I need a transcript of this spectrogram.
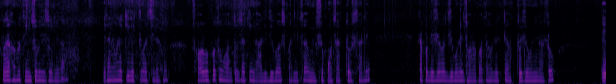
তো দেখো আমরা তিনশো পেজে চলে এলাম। এখানে আমরা কী দেখতে পাচ্ছি দেখো? সর্বপ্রথম আন্তর্জাতিক নারী দিবস পালিত হয় উনিশশো পঁচাত্তর সালে। তারপর দেশের জীবনের ঝরাপাতা হলো একটি আত্মজীবনী নাটক। এই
